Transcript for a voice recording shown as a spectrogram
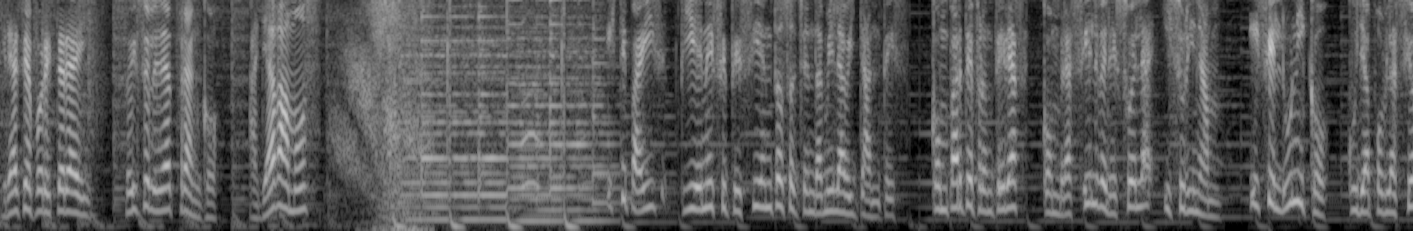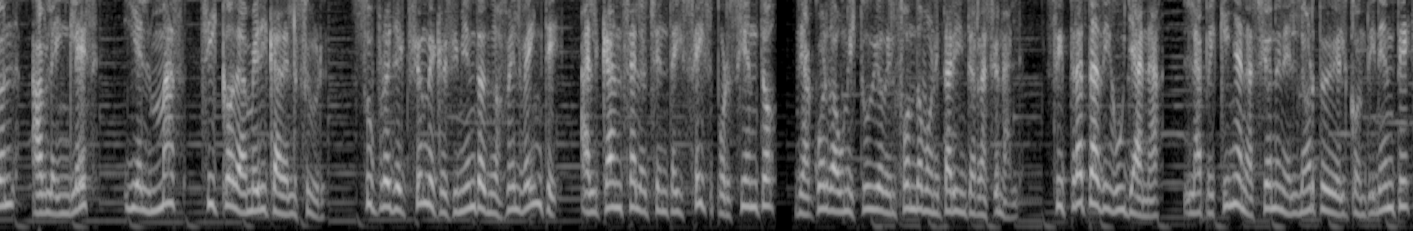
Gracias por estar ahí. Soy Soledad Franco. Allá vamos. Este país tiene 780.000 habitantes. Comparte fronteras con Brasil, Venezuela y Surinam. Es el único cuya población habla inglés y el más chico de América del Sur. Su proyección de crecimiento en 2020 alcanza el 86% de acuerdo a un estudio del Fondo Monetario Internacional. Se trata de Guyana, la pequeña nación en el norte del continente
